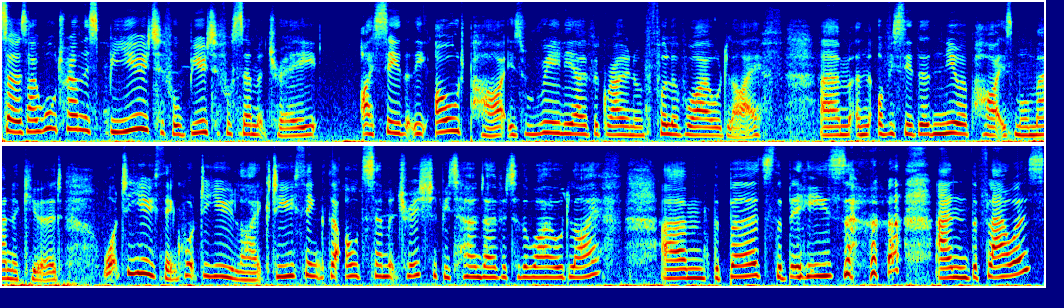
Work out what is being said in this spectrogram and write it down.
So as I walked around this beautiful, beautiful cemetery, I see that the old part is really overgrown and full of wildlife um, and obviously the newer part is more manicured. What do you think? What do you like? Do you think that old cemeteries should be turned over to the wildlife? Um, the birds, the bees and the flowers?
